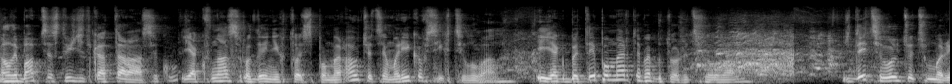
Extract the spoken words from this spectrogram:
Але бабця стоїть така Тарасику. Як в нас в родині хтось помирав, то ця Марійка всіх цілувала. І якби ти помер, тебе б теж цілувала. Йди цілуй цю Марію.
